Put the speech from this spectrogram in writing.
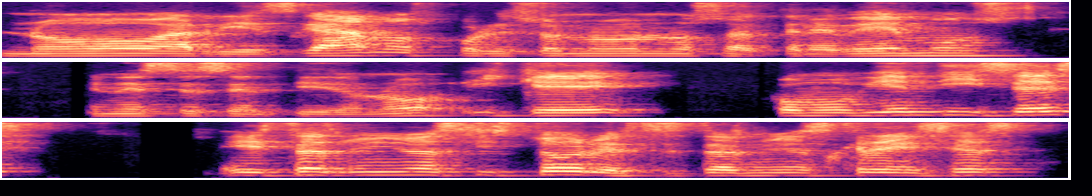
no arriesgamos, por eso no nos atrevemos en ese sentido, ¿no? Y que, como bien dices, estas mismas historias, estas mismas creencias,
